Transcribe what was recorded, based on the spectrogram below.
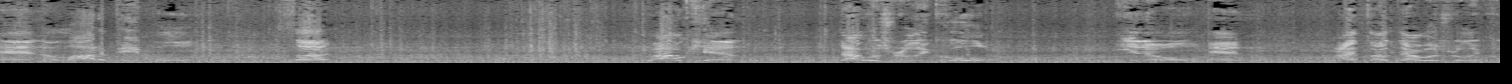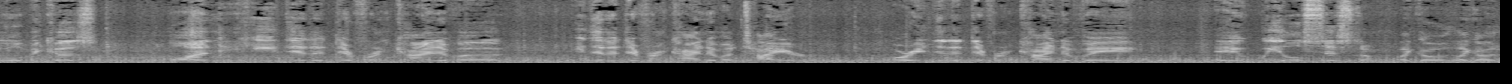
And a lot of people thought, wow, Ken, that was really cool. You know, and I thought that was really cool because one, he did a different kind of a he did a different kind of a tire, or he did a different kind of a a wheel system, like a like a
